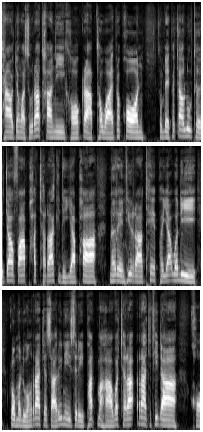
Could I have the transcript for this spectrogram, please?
ชาวจังหวัดสุราษฎร์ธานีขอกราบถวายพระพร สมเด็จพระเจ้าลูกเธอเจ้าฟ้าพัชรกิติยาภา นเรนทิราเทพยวดี กรมหลวงราชสารินีสิริพัฒมหาวชระราชธิดา ขอ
